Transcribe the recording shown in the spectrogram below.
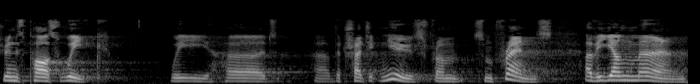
During this past week, we heard uh, the tragic news from some friends of a young man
